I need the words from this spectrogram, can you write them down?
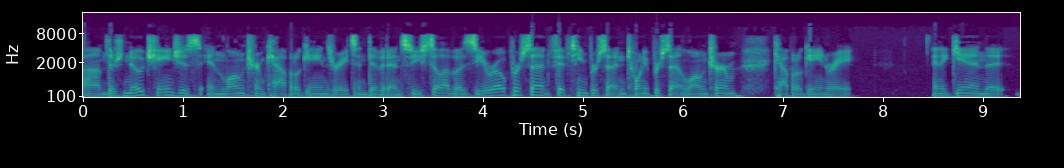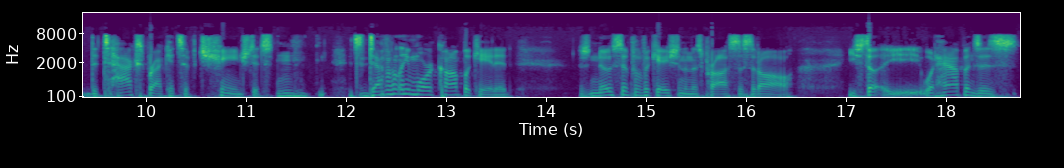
Um, there's no changes in long term capital gains rates and dividends. So you still have a 0%, 15%, and 20% long term capital gain rate. And again, the, the tax brackets have changed. It's, it's definitely more complicated. There's no simplification in this process at all. You still, what happens is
